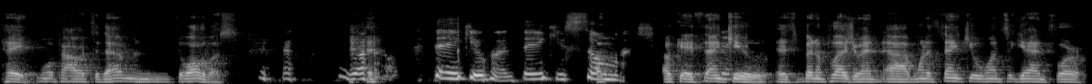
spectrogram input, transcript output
hey, more power to them and to all of us. well, thank you, hon. Thank you so okay. much. Okay, thank, thank you. you. It's been a pleasure. And uh, I want to thank you once again for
